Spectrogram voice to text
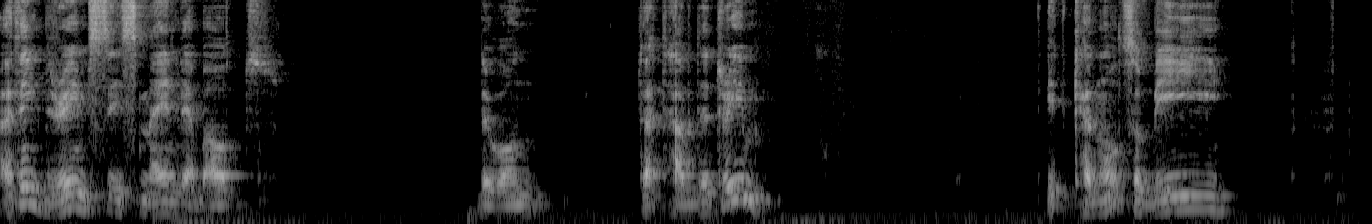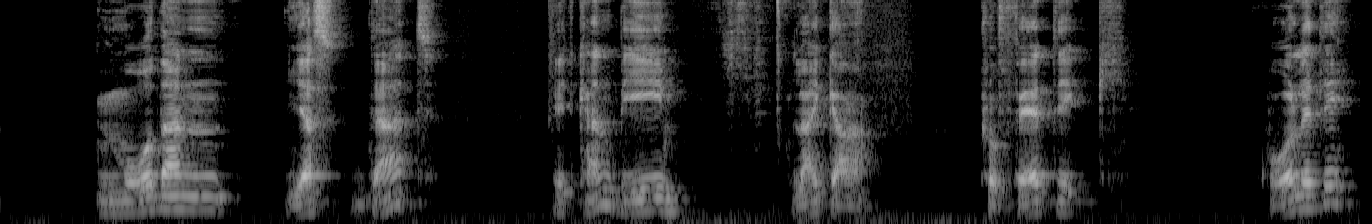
I think dreams is mainly about the one that have the dream it can also be more than just that. It can be like a prophetic quality,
